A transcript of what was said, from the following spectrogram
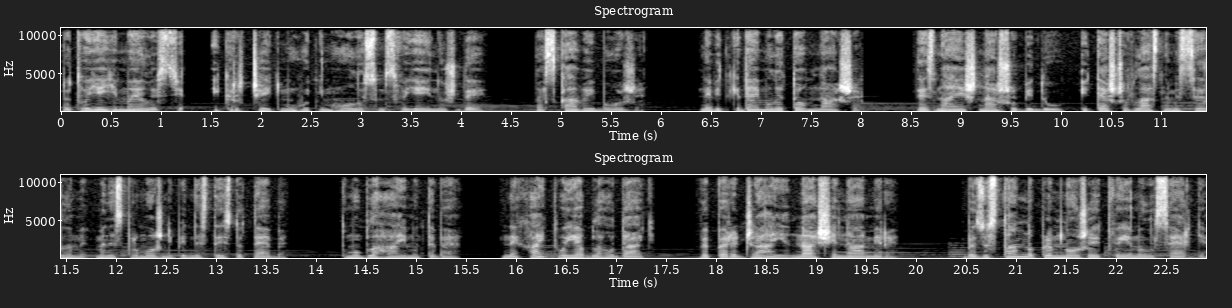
до Твоєї милості і кричить могутнім голосом своєї нужди. Ласкавий Боже, не відкидай молитов наших. Ти знаєш нашу біду і те, що власними силами ми не спроможні піднестись до Тебе. Тому благаємо Тебе, нехай Твоя благодать випереджає наші наміри, безустанно примножує Твоє милосердя,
